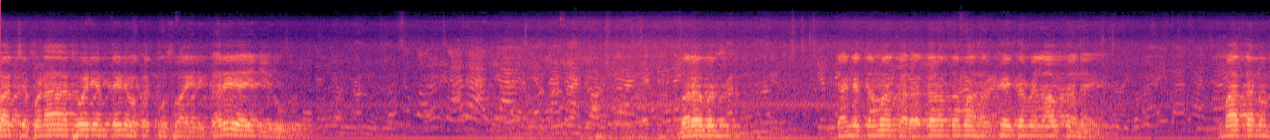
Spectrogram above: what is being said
વાત છે, પણ આ અઠવાડિયામાં ત્રણ વખત પૂછવા આવી. ઘરે આવી ગઈ રૂબરૂ. બરાબર છે. કારણ કે તમારા અગર તમારા હરખાઈ તમે લાવતા નહીં. માતાનું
